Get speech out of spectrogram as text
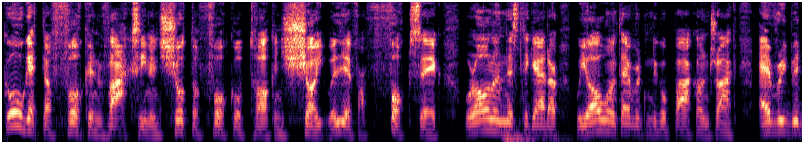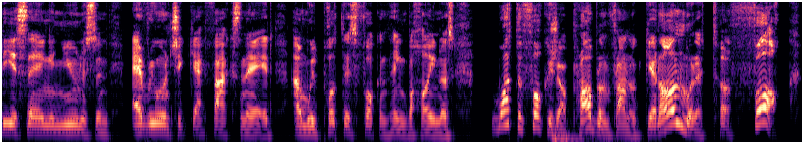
go get the fucking vaccine and shut the fuck up talking shite, will you? For fuck's sake. We're all in this together. We all want everything to go back on track. Everybody is saying in unison, everyone should get vaccinated and we'll put this fucking thing behind us. What the fuck is your problem, Frano? Get on with it. To fuck.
